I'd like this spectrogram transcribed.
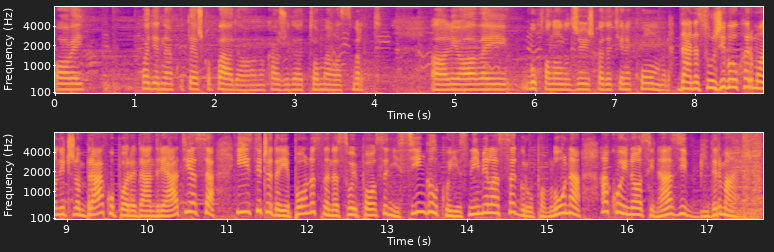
ovaj, podjednako teško pada, ono, kažu da je to mala smrt ali ovaj, bukvalno ono živiš kao da ti je neko umr. Danas uživa u harmoničnom braku pored Andreja Atijasa i ističe da je ponosna na svoj poslednji singl koji je snimila sa grupom Luna, a koji nosi naziv Biedermeier.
